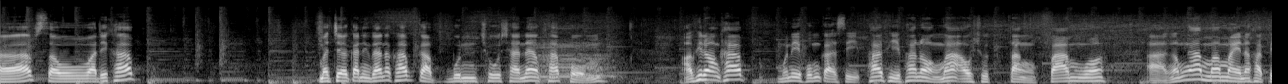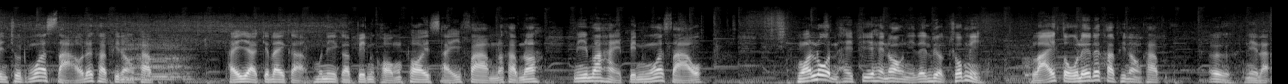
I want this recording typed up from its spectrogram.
ครับ สวัสดีครับ มาเจอกันอีกแล้วนะครับ กับบุญชูชาแนลครับผมเอาพี่น้องครับมื้อนี้ผมกับสิผ้าผีผ้าน้องมาเอาชุดตั้งฟาร์มงัวอ่างามๆมาใหม่นะครับ เป็นชุดงัวสาวด้วยครับ พี่น้องครับใครอยากจะได้กะมื้อนี้ก็เป็นของพลอยใสฟาร์มนะครับเนาะมีมาให้เป็นงัวสาว หัวโล้นให้พี่ให้น้องนี่ได้เลือกชมนี่ หลายโตวเลยนะครับพี่น้องครับ เออนี่แหละ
